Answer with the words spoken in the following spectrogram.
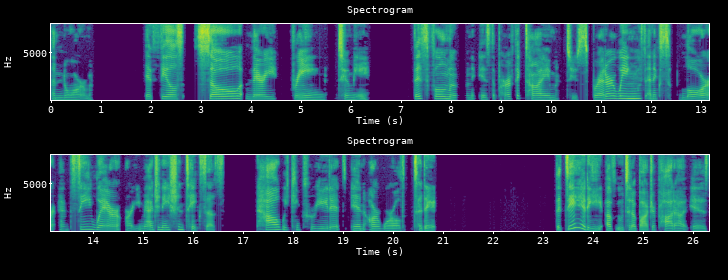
the norm. It feels so very freeing to me. This full moon is the perfect time to spread our wings and explore and see where our imagination takes us, how we can create it in our world today. The deity of Uttara Bhadrapada is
